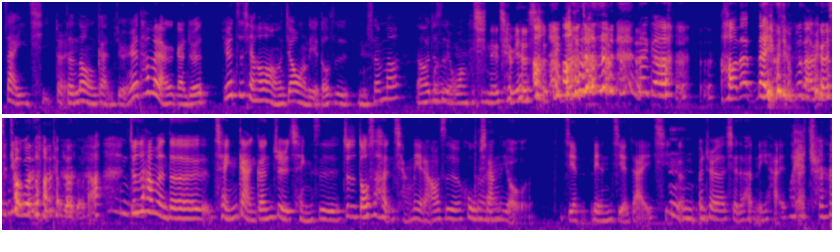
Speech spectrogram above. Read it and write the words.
在一起的那种感觉，因为他们两个感觉，因为之前他们好像交往的也都是女生吗？然后就是忘记那前面的设定，那个，好，那那有点复杂，没关系，跳过这吧，跳过这吧。就是他们的情感跟剧情是，就是都是很强烈，然后是互相有接连接在一起的。我觉得写的很厉害。我也觉得，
